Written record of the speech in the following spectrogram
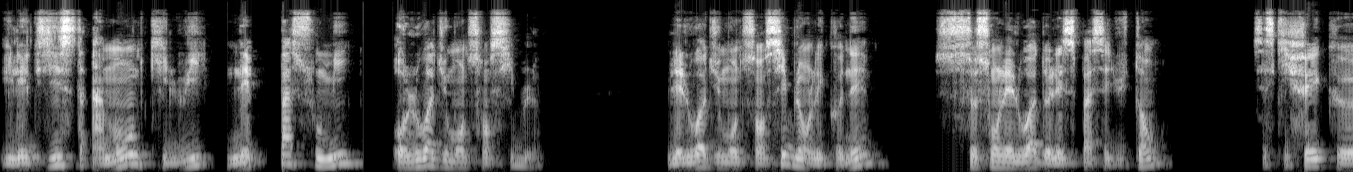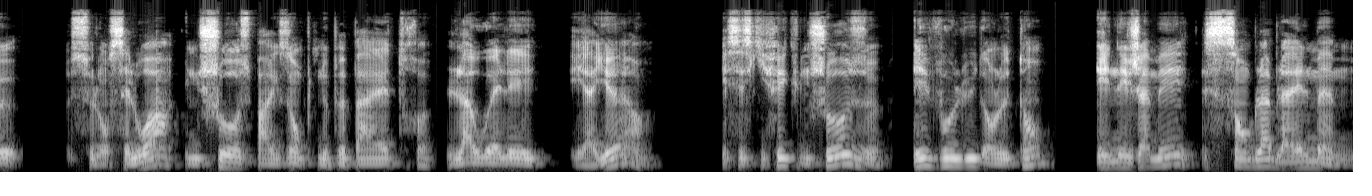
il existe un monde qui, lui, n'est pas soumis aux lois du monde sensible. Les lois du monde sensible, on les connaît, ce sont les lois de l'espace et du temps, c'est ce qui fait que, selon ces lois, une chose, par exemple, ne peut pas être là où elle est et ailleurs, et c'est ce qui fait qu'une chose évolue dans le temps et n'est jamais semblable à elle-même.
